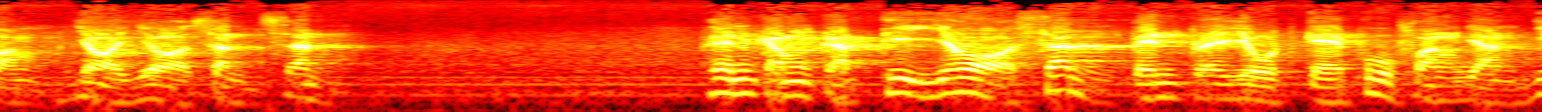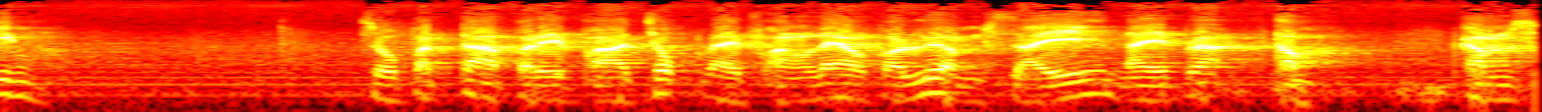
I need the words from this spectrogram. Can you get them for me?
ฟัง ย่อๆสั้นๆเป็นกำกัดที่ย่อสั้นเป็นประโยชน์แก่ผู้ฟังอย่างยิ่ง สุปัตตาปริภาชกได้ฟังแล้วก็เลื่อมใสในพระธรรมคำส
